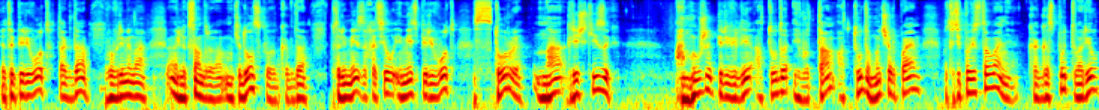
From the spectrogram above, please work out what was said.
Это перевод тогда, во времена Александра Македонского, когда Птолемей захотел иметь перевод с Торы на греческий язык. А мы уже перевели оттуда, и вот там, оттуда мы черпаем вот эти повествования, как Господь творил,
